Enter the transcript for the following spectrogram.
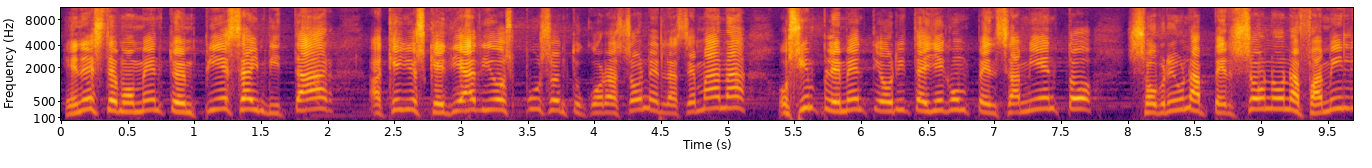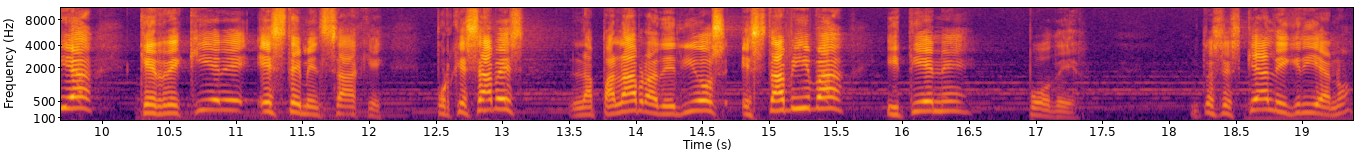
en este momento empieza a invitar a aquellos que ya Dios puso en tu corazón en la semana o simplemente ahorita llega un pensamiento sobre una persona, una familia que requiere este mensaje. Porque sabes, la palabra de Dios está viva y tiene poder. Entonces, qué alegría, ¿no?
